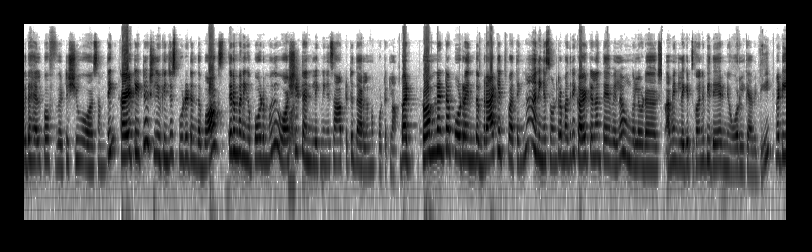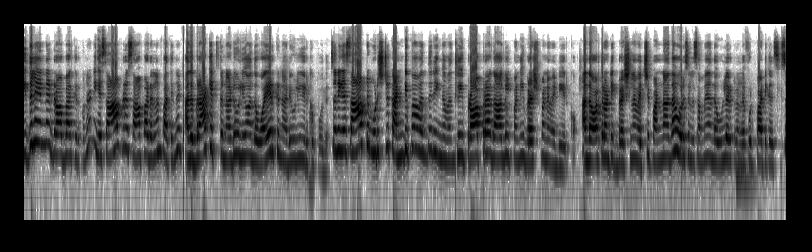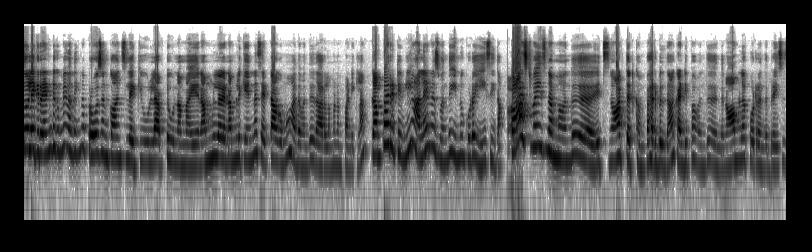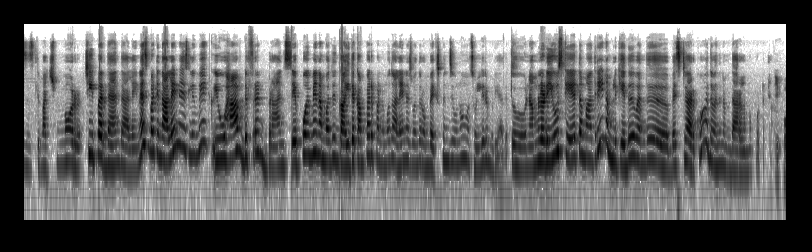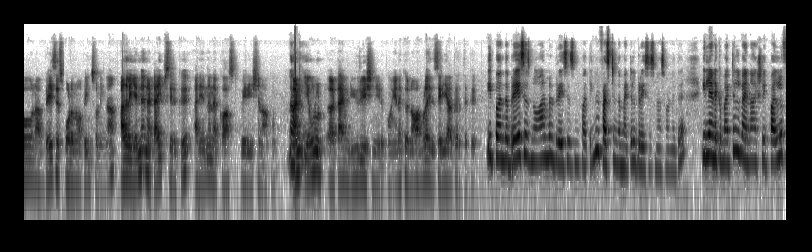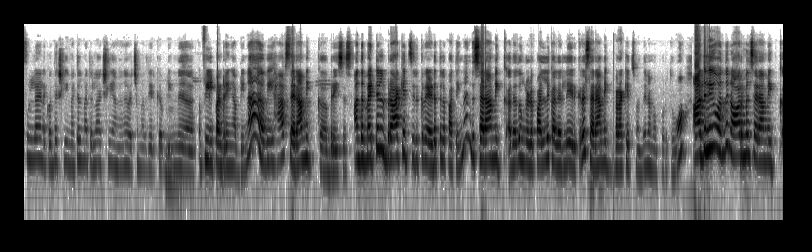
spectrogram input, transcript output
with help of tissue or something கழட்டிட்டு actually you can just put it இந்த பாக்ஸ் திரும்ப நீங்க போடும்போது wash Wash. It and like நீங்க சாப்பிட்டுட்டு தாராளமா போட்டுக்கலாம். பட் பெர்மனண்டா போடுற இந்த பிராக்கெட்ஸ் பாத்தீங்கன்னா நீங்க சொல்ற மாதிரி கழுட்டெல்லாம் தேவையில்லை. உங்களோட I mean like it's going be there in oral cavity but இதுல என்ன டிராபேக் இருக்குன்னா நீங்க சாப்பிடுற சாப்பாடெல்லாம் பாத்தீங்கன்னா அந்த பிராக்கெட்ஸ்க்கு நடுவுலயும் அந்த ஒயருக்கு நடுவுலயும் இருக்க போகுது. ஸோ நீங்க சாப்பிட்டு முடிச்சுட்டு கண்டிப்பா வந்து நீங்க வந்து ப்ராப்பரா காகிள் பண்ணி ப்ரஷ் பண்ண வேண்டியிருக்கும். அந்த ஆர்த்தோனாட்டிக் ப்ரஷ்லாம் வச்சு பண்ணாதான் ஒரு சில சமயம் அந்த உள்ள இருக்கிற அந்த ஃபுட் பார்ட்டிகல்ஸ் ஸோ லைக் ரெண்டுக்குமே வந்தீங்கன்னா pros and cons like you leave to நம்ம நம்மள நம்மளுக்கு என்ன செட் ஆகுமோ அதை வந்து தாராளமாக நம்ம பண்ணிக்கலாம். கம்பேரிட்டிவ்லி அலைனஸ் வந்து இன்னும் கூட ஈஸி தான். காஸ்ட் வைஸ் நம்ம வந்து இட்ஸ் நாட் தட் கம்பேரபிள் தான். கண்டிப்பாக வந்து இந்த நார்மலாக போடுற அந்த braces is much more cheaper than the aligners but இந்த அலைனஸ்லையுமே யூ ஹாவ் டிஃப்ரெண்ட் பிராண்ட்ஸ் எப்போயுமே நம்ம வந்து இதை கம்பேர் பண்ணும்போது அலைனஸ் வந்து ரொம்ப எக்ஸ்பென்சிவ்னு சொல்லிட முடியாது. ஸோ நம்மளோட யூஸ்க்கு ஏற்ற மாதிரி நம்மளுக்கு எது வந்து பெஸ்ட்டாக இருக்கோ அதை வந்து நம்ம தாராளமாக போட்டுக்கலாம். இப்போ நான் பேசஸ் போடணும் அப்படின்னு சொன்னீங்கன்னா அதுல என்னென்ன டைப்ஸ் இருக்கு அது என்னென்ன காஸ்ட் வேரியேஷன் ஆகும்? அண்ட். எவ்வளோ டைம் டியூரேஷன் இருக்கும் எனக்கு நார்மலா இது சரியாகிறதுக்கு. இப்போ இந்த பிரேசஸ் நார்மல் பிரேசஸ்னு பார்த்தீங்கன்னா ஃபர்ஸ்ட் இந்த மெட்டல் பிரேசஸ் நான் சொன்னது. இல்லை எனக்கு மெட்டல் வேணாம். ஆக்சுவலி பல்லு ஃபுல்லாக எனக்கு வந்து ஆக்சுவலி மெட்டல் மெட்டலாக ஆக்சுவலி அங்கங்கே வச்ச மாதிரி இருக்குது அப்படின்னு ஃபீல் பண்ணுறீங்க அப்படின்னா வி ஹாவ் செராமிக் பிரேசஸ் அந்த மெட்டல் பிராக்கெட்ஸ் இருக்கிற இடத்துல பார்த்தீங்கன்னா இந்த செராமிக் அதாவது உங்களோட பல்லு கலர்லேயே இருக்கிற செராமிக் பிராக்கெட்ஸ் வந்து நம்ம பொருத்துவோம். அதுலேயும் வந்து நார்மல் செராமிக்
